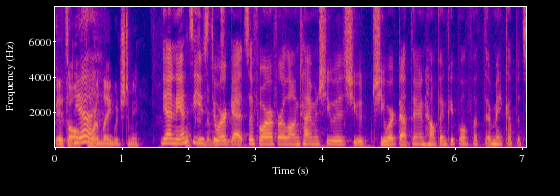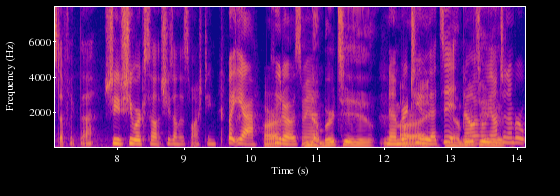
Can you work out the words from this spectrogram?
It's all Yeah. foreign language to me. Yeah, Nancy good used to work two. at Sephora for a long time, and she was she would she worked out there and helping people with their makeup and stuff like that. She she works out. She's on the Smosh team. But yeah, right. kudos, man. Number, two. Number two. two. right. That's it. Number now are we on to number?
